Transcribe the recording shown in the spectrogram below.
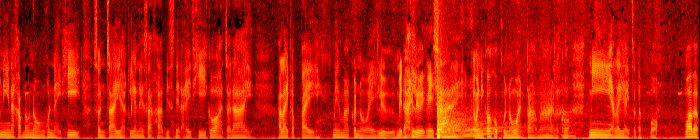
วันนี้นะครับน้องๆ คนไหนที่สนใจอยากเรียนในสาขา Business IT ก็อาจจะได้อะไรกลับไปไม่มากก็น้อยหรือไม่ได้เลยไม่ใช่ วันนี้ก็ขอบคุณน้องหวานตามาก แล้วก็ค่ะมีอะไรอยากจะแบบบอกว่าแบบ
